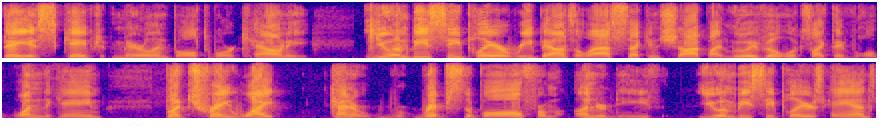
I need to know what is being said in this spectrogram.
They escaped Maryland Baltimore County. UMBC player rebounds the last second shot by Louisville. Looks like they've won the game. But Tre White kind of rips the ball from underneath UMBC player's hands.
